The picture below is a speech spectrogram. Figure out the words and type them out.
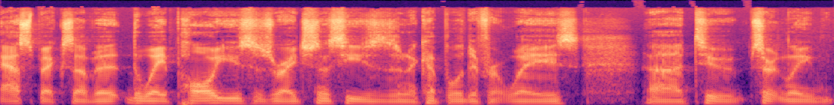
aspects of it. The way Paul uses righteousness, he uses it in a couple of different ways uh, to certainly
